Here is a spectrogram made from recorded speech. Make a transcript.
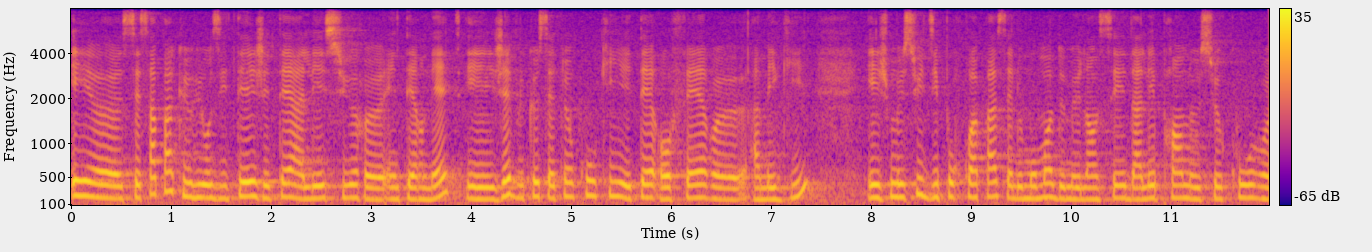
Et euh, c'est ça, par curiosité, j'étais allée sur euh, Internet et j'ai vu que c'est un cours qui était offert à McGill. Et je me suis dit, pourquoi pas, c'est le moment de me lancer, d'aller prendre ce cours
